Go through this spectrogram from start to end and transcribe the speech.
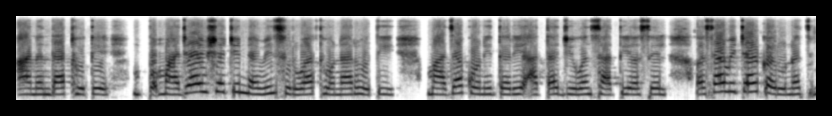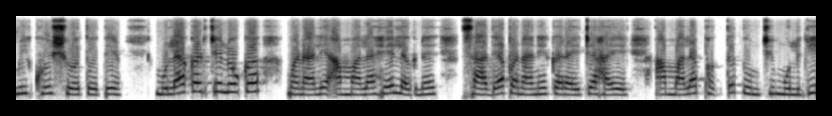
आनंदात होते. माझ्या आयुष्याची नवीन सुरुवात होणार होती. माझा कोणीतरी आता जीवनसाथी असेल असा विचार करूनच मी खुश होत होते. मुलाकडचे लोक म्हणाले आम्हाला हे लग्न साध्यापणाने करायचे आहे. आम्हाला फक्त तुमची मुलगी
